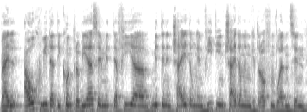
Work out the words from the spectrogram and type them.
weil auch wieder die Kontroverse mit der FIA, mit den Entscheidungen, wie die Entscheidungen getroffen worden sind,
